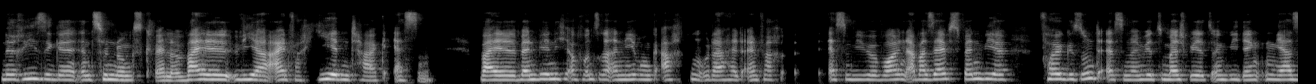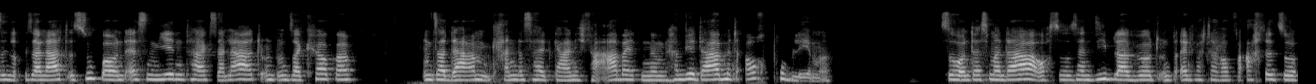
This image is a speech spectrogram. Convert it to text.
eine riesige Entzündungsquelle, weil wir einfach jeden Tag essen. Weil wenn wir nicht auf unsere Ernährung achten oder halt einfach essen, wie wir wollen, aber selbst wenn wir voll gesund essen, wenn wir zum Beispiel jetzt irgendwie denken, ja, Salat ist super und essen jeden Tag Salat und unser Körper, unser Darm kann das halt gar nicht verarbeiten, dann haben wir damit auch Probleme. So, und dass man da auch so sensibler wird und einfach darauf achtet, so,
